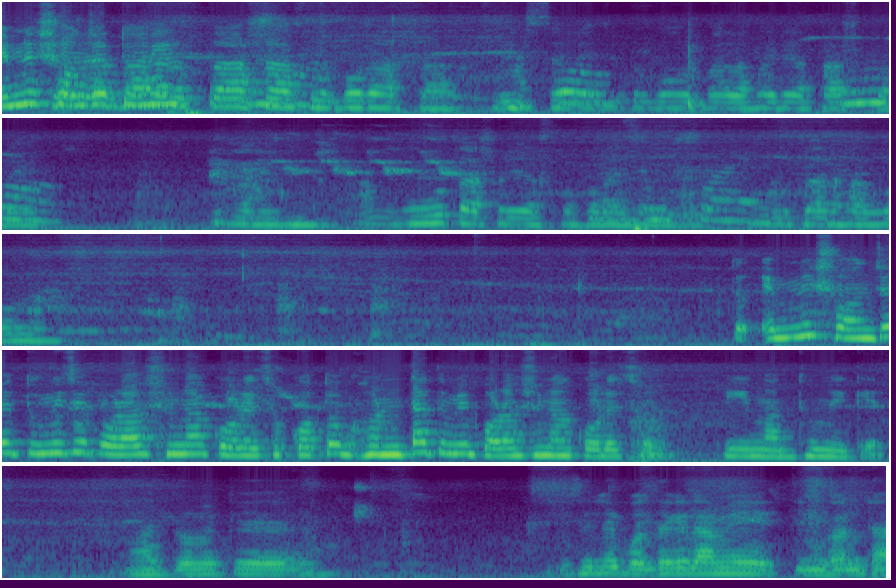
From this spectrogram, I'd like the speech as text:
এমনি সঞ্জয় তুমি? তো আশা আছে বড় আশা। আমার ছেলে যদি বড় বেলা হয়ে পাস করে। বহুত আশায় আসলো পড়াই যাবে তার ভালো না। তো এমনি সঞ্জয় তুমি যে পড়াশোনা করেছ কত ঘণ্টা তুমি পড়াশোনা করেছ এই মাধ্যমিকে মাধ্যমিকে বেসিক্যালি বলতে গেলে আমি তিন ঘণ্টা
